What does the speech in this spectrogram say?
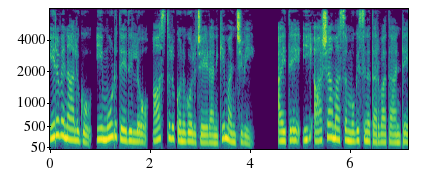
ఇరవై నాలుగు ఈ మూడు తేదీల్లో ఆస్తులు కొనుగోలు చేయడానికి మంచివి. అయితే ఈ ఆషామాసం ముగిసిన తర్వాత అంటే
